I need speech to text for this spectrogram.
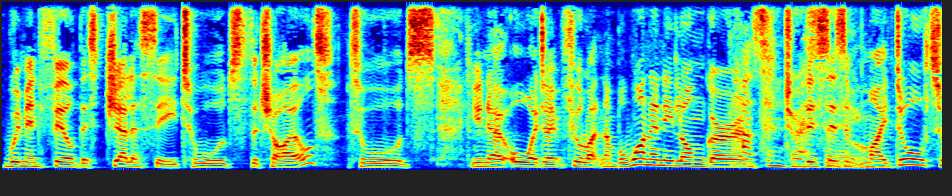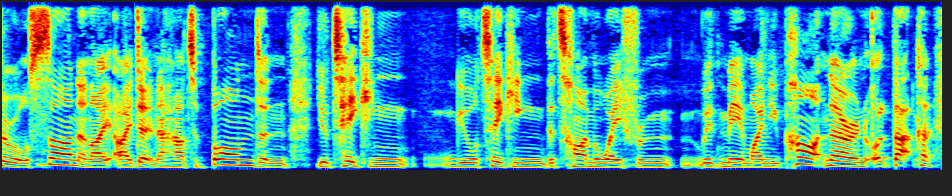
women feel this jealousy towards the child, towards you know, oh, I don't feel like number one any longer. and That's This isn't my daughter or son, and I, I don't know how to bond. And you're taking you're taking the time away from with me and my new partner, and that kind of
